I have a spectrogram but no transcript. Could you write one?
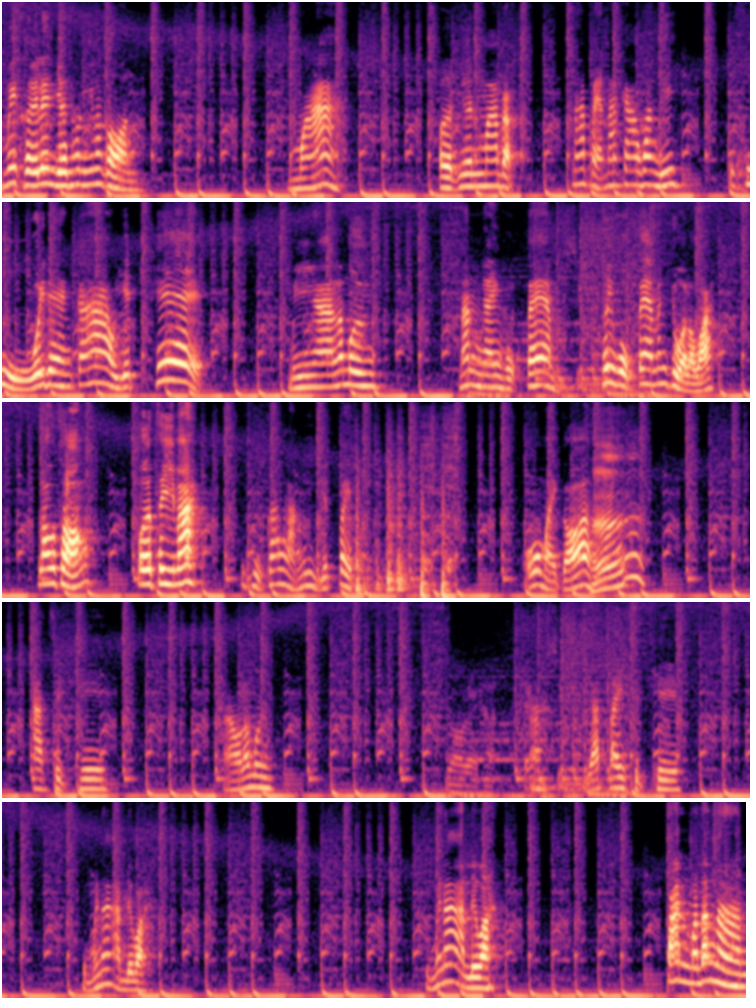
ไม่เคยเล่นเยอะเท่านี้มาก่อน มา เปิดเงินมาแบบหน้าแปดหน้าเก้าบ้างดิ โอ้โหแดงเก้าเย็ดเท่มีงานแล้วมึง นั่นไงหกแต้ม เฮ้ยหกแต้มแม่งจั่วเหรอวะ เราสองเปิดสี่มา โอ้โหเก้าหลังอีกเย็ดเป็ด โอ้ my god อัด 10k เอาแล้วมึงรออะไรฮะแต้อะมที่สิบยัดไป 10k ผมไม่น่าอัดเลยว่ะผมไม่น่าอัดเลยว่ะ ปั้นมาตั้งนาน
